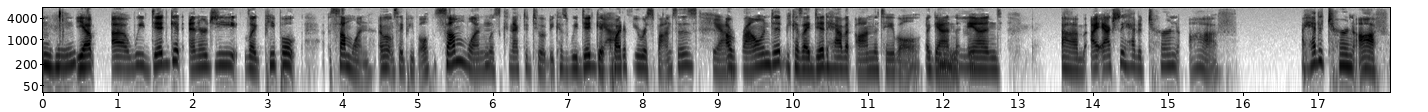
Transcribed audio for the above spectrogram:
Mm-hmm. Yep. Uh, we did get energy, like people, someone, I won't say people, someone Mhm. was connected to it because we did get Yeah. quite a few responses Yeah. around it because I did have it on the table again. Mhm. And um, I actually had to turn off, I had to turn off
